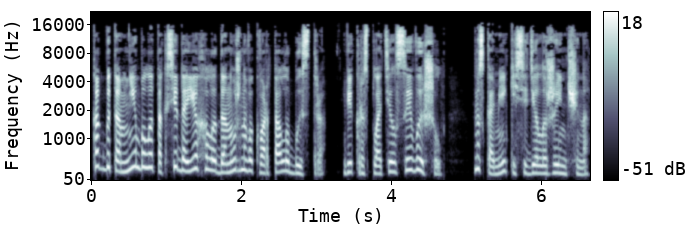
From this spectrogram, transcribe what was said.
Как бы там ни было, такси доехало до нужного квартала быстро. Вик расплатился и вышел. На скамейке сидела женщина,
